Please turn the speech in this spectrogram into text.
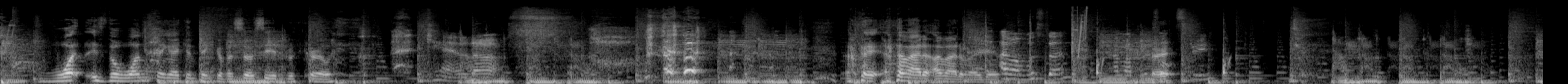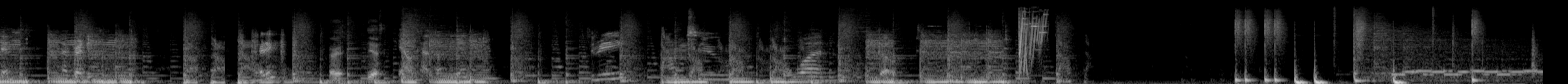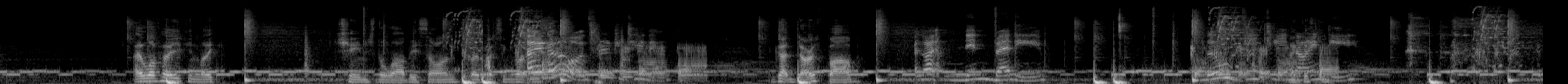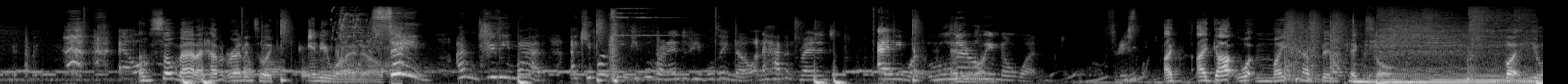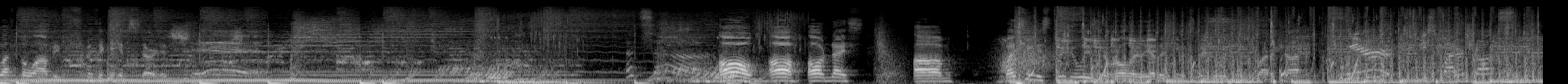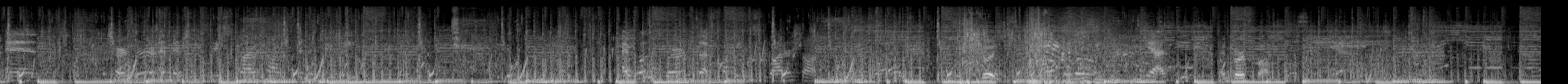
What is the one thing I can think of associated with curling? Canada. Alright, I'm out of I'm out of my game. I'm almost done. I'm up the result screen. Okay, I'm ready. Ready? Alright, yeah. Yeah, I'll count them again. Three, two, one, go. I love how you can like change the lobby song by pressing buttons. I know, it's very entertaining. Got Darth Bob. I got Nin Benny, Lil DK90. I'm so mad. I haven't ran into like anyone I know. Same! I'm really mad. I keep on seeing people run into people they know, and I haven't ran into anyone. Literally Anyone. no one. Three. I I got what might have been Pixel, but he left the lobby before the game started. Shit. Oh, oh, oh, nice. Um, my team is three dualies and a roller. The other team is three dualies and a splatter shot. We're three splatter shots and charger, and there's three splatter shots and a dualie. I once learned that fucking splatter shots. What? Good. Yeah, it's easy. And burst bomb. Yeah.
